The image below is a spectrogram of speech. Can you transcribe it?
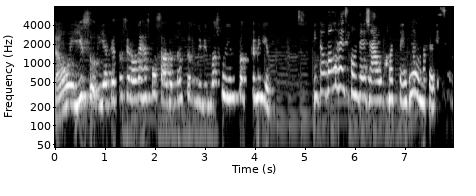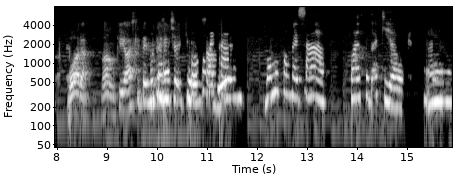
Então, isso, e a testosterona é responsável tanto pelo indivíduo masculino quanto feminino. Então, vamos responder já algumas perguntas? Bora, vamos, que acho que tem muita gente aí que vamos saber. Vamos começar com essa daqui, ó. Hum,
